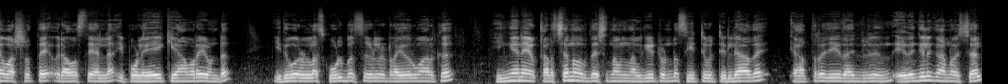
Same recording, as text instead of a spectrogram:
വർഷത്തെ ഒരവസ്ഥയല്ല. ഇപ്പോൾ എ ക്യാമറയുണ്ട്. ഇതുപോലുള്ള സ്കൂൾ ബസ്സുകളിലെ ഡ്രൈവർമാർക്ക് ഇങ്ങനെ കർശന നിർദ്ദേശം നമ്മൾ നൽകിയിട്ടുണ്ട്. സീറ്റ് ബെൽറ്റ് യാത്ര ചെയ്ത് അതിന്റെ ഏതെങ്കിലും കാരണവശാൽ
